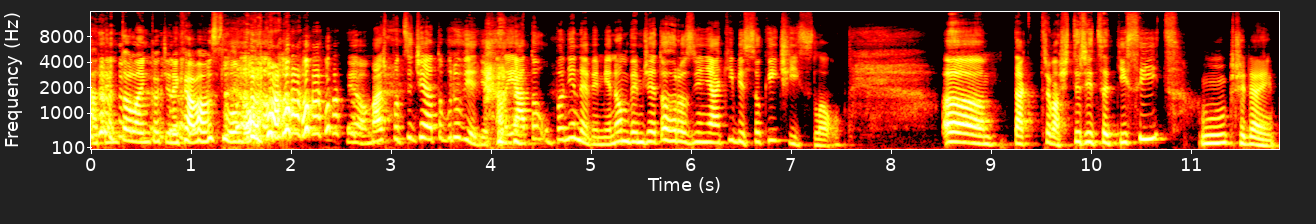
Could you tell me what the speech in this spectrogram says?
A tímto, Lenko, ti nechávám slovo. jo, máš pocit, že já to budu vědět, ale já to úplně nevím, jenom vím, že je to hrozně nějaký vysoký číslo. Uh, tak třeba 40 tisíc? Mm, přidej.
